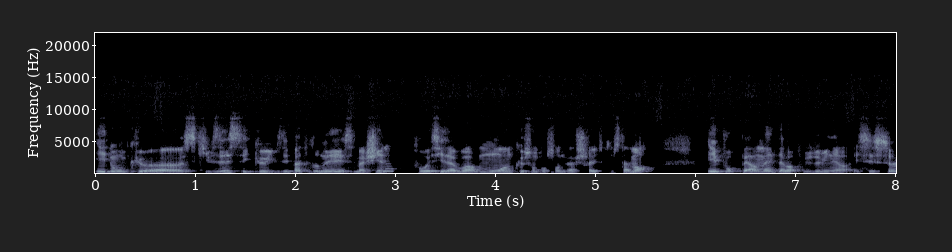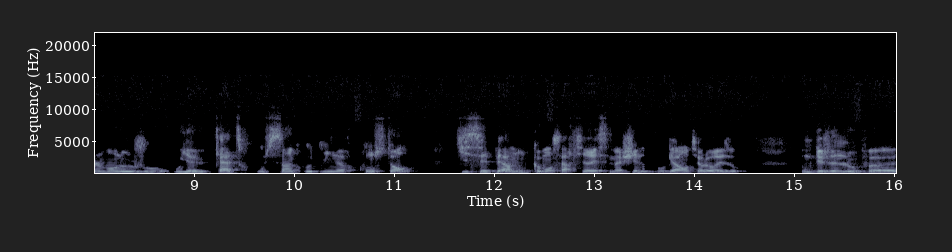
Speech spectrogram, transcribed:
Et donc, euh, ce qu'il faisait, c'est qu'il faisait pas tourner ses machines pour essayer d'avoir moins que 100% de hash rate constamment. et pour permettre d'avoir plus de mineurs. Et c'est seulement le jour où il y a eu quatre ou cinq autres mineurs constants qui s'est permis de commencer à retirer ces machines pour garantir le réseau. Donc Jason Loop euh,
